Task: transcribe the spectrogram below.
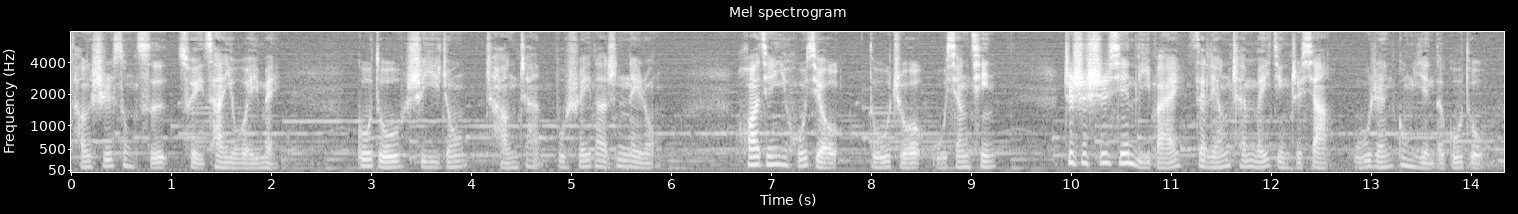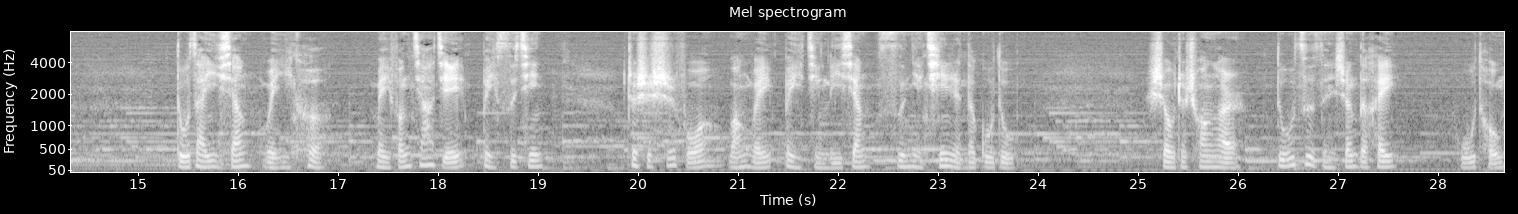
唐诗宋词璀璨又唯美。孤独是一种长战不衰的内容。花间一壶酒，独酌无相亲。这是诗仙李白在良辰美景之下无人共饮的孤独。独在异乡为异客，每逢佳节倍思亲。这是诗佛王维背井离乡、思念亲人的孤独。守着窗儿，独自怎生得黑？梧桐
